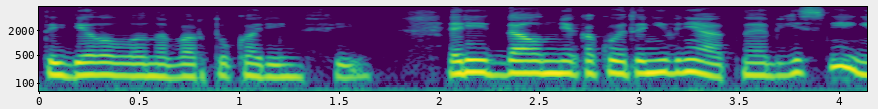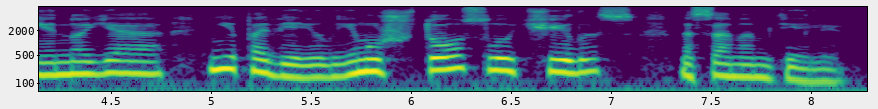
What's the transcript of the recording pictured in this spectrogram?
ты делала на борту Коринфии? Рид дал мне какое-то невнятное объяснение, но я не поверил ему, что случилось на самом деле. —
